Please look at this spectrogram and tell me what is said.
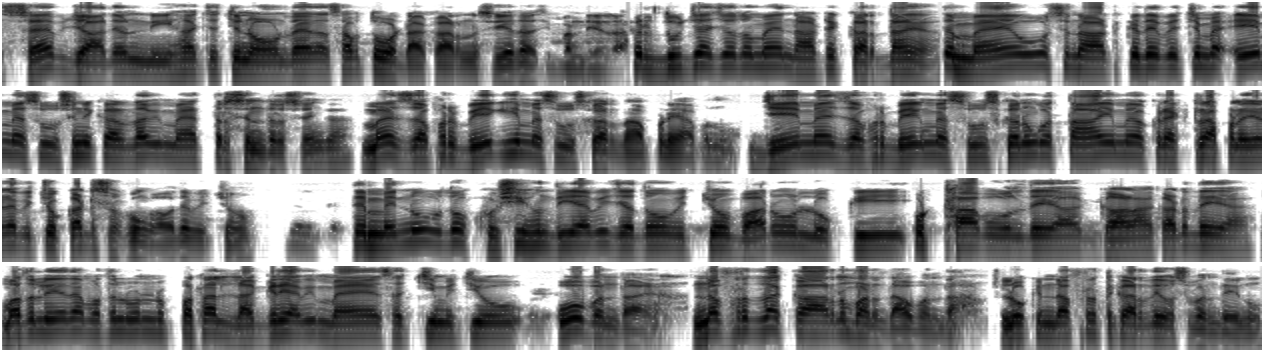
ਸਾਹਿਬਜ਼ਾਦਿਆਂ ਨੂੰ ਨੀਹਾਂ 'ਚ ਚਿਣਾਉਣ ਦਾ ਇਹਦਾ ਸਭ ਤੋਂ ਵੱਡਾ ਕਾਰਨ ਸੀ ਇਹਦਾ ਸੀ ਬੰਦੇ ਦਾ। ਫਿਰ ਦੂਜਾ ਜਦੋਂ ਮੈਂ ਨਾਟਕ ਕਰਦਾ ਆ ਤੇ ਮੈਂ ਉਸ ਨਾਟਕ ਦੇ ਵਿੱਚ ਮੈਂ ਇਹ ਮਹਿਸੂਸ ਨਹੀਂ ਕਰਦਾ ਵੀ ਮੈਂ ਤਰਸਿੰਦਰ ਸਿੰਘ ਆ ਮੈਂ ਜ਼ਫਰ ਬੇਗ ਹੀ ਮਹਿਸੂਸ ਕਰਦਾ ਆਪਣੇ ਆਪ ਨੂੰ। ਜੇ ਮੈਂ ਜ਼ਫਰ ਬੇਗ ਮਹਿਸੂਸ ਕਰੂੰਗਾ ਤਾਂ ਹੀ ਮੈਂ ਉਹ ਕੈਰੈਕਟਰ ਆਪਣਾ ਜਿਹੜਾ ਵਿੱਚੋਂ ਕੱਢ ਸਕੂੰਗਾ ਉਹਦੇ ਵਿੱਚੋਂ। ਤੇ ਮੈਨੂੰ ਉਦੋਂ ਖੁਸ਼ੀ ਹੁੰਦੀ ਆ ਵੀ ਜਦੋਂ ਵਿੱਚੋਂ ਬਾਹਰੋਂ ਲੋਕੀ ਪੁੱਠਾ ਬੋਲਦੇ ਆ ਗਾਲਾਂ ਕੱਢਦੇ ਆ ਮਤਲਬ ਇਹਦਾ ਮਤਲਬ ਉਹਨਾਂ ਨੂੰ ਪਤਾ ਲੱਗ ਰਿਹਾ ਵੀ ਮੈਂ ਸੱਚੀ ਮੁੱਚੀ ਉਹ ਉਹ ਬੰਦਾ ਆ। ਨਫ਼ਰਤ ਦਾ ਕਾਰਨ ਬਣਦਾ ਉਹ ਬੰਦਾ। ਲੋਕੀ ਨਫ਼ਰਤ ਕਰਦੇ ਉਸ ਬੰਦੇ ਨੂੰ।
